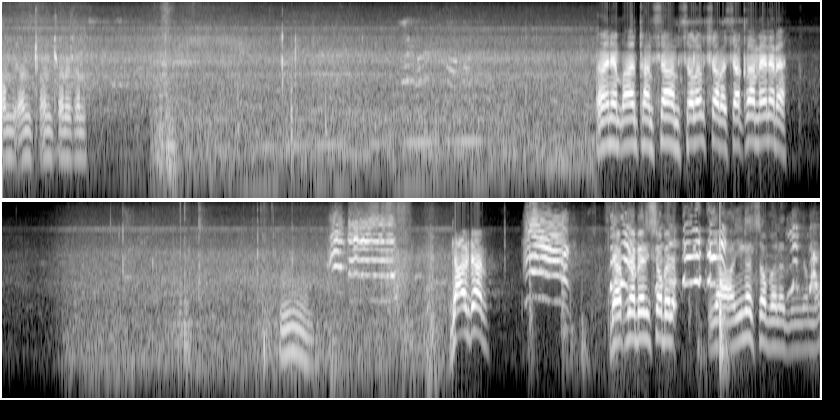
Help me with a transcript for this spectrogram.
11, 12, 13, 14, 15. Önüm, arkam, sağım, solum, sola, saklan beni be. Hmm. Gördüm. Defne beni sobele... Ya yine sobeledin ama.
